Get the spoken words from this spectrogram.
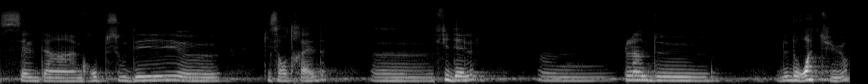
celle d'un groupe soudé euh, qui s'entraide, euh, fidèle, euh, plein de, de, droiture,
